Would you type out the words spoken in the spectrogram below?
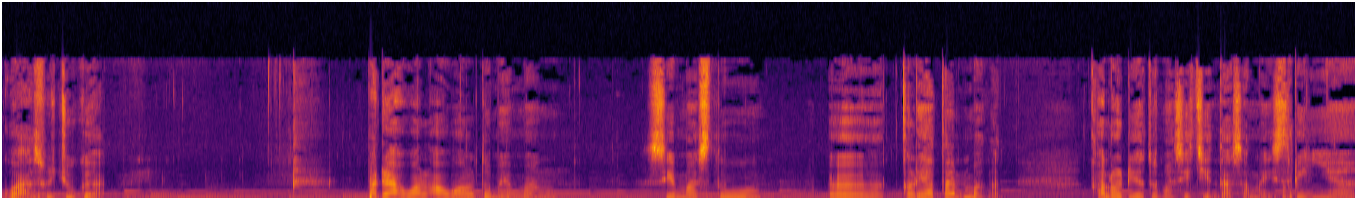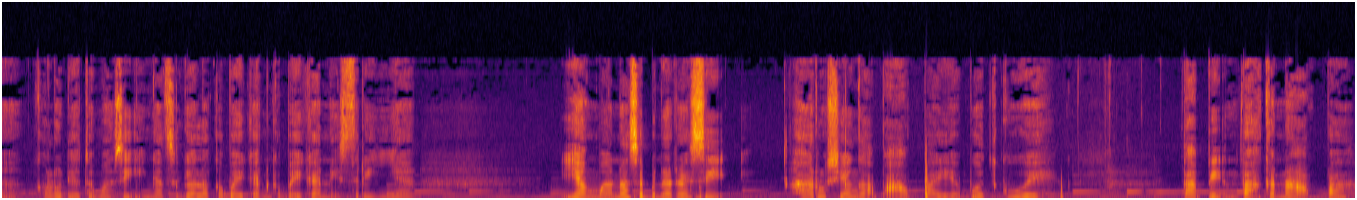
gua asuh juga. Pada awal-awal tuh memang si Mas tuh uh, kelihatan banget kalau dia tuh masih cinta sama istrinya, kalau dia tuh masih ingat segala kebaikan-kebaikan istrinya. Yang mana sebenarnya sih harusnya nggak apa-apa ya buat gue. Tapi entah kenapa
